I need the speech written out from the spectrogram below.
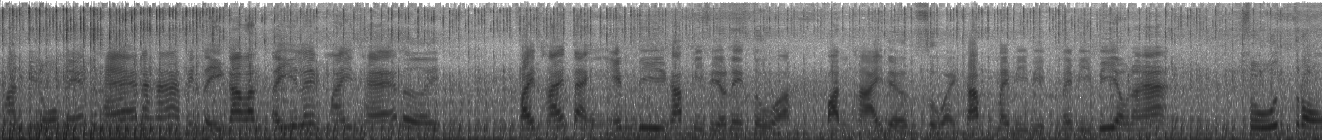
2,000กิโลเมตรแท้นะฮะพี่ตีการันตีเลขไม้แท้เลยไฟท้ายแต่ง MD ครับ มีเฟียวในตัวบันท้ายเดิมสวยครับ ไม่มีบิด ไม่มีเบี้ยวนะฮะ ศูนย์ตรง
